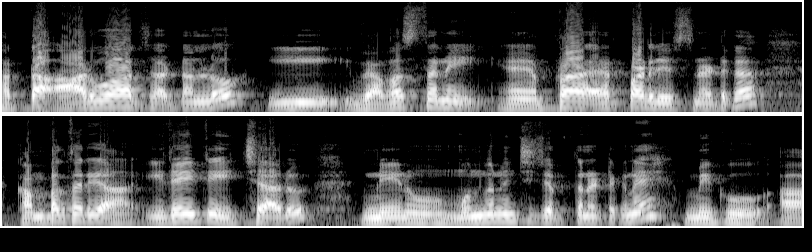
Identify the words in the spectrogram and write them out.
కొత్త ఆర్ఓఆర్ చట్టంలో ఈ వ్యవస్థని ఏర్పాటు చేసినట్టుగా కంపల్సరీగా ఇదైతే ఇచ్చారు. నేను ముందు నుంచి చెప్తున్నట్టుగానే మీకు ఆ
